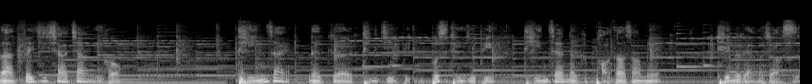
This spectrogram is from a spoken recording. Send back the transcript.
那飞机下降以后，停在那个停机坪，不是停机坪，停在那个跑道上面。停了两个小时，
